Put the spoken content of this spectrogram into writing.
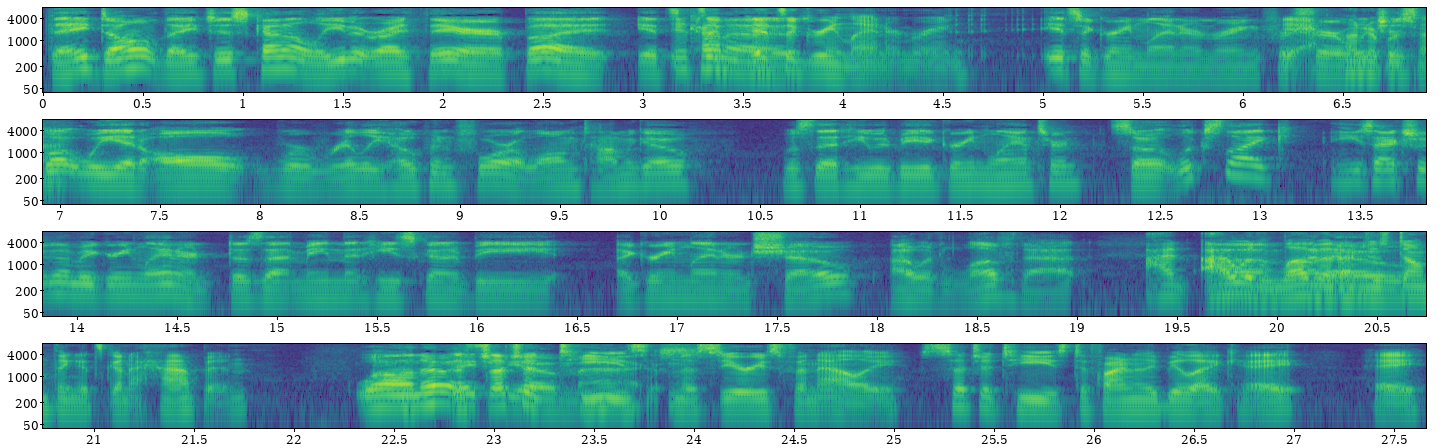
they don't. They just kind of leave it right there. But it's, It's kind of it's a Green Lantern ring. it's a Green Lantern ring for Yeah, sure, which is what we had all were really hoping for a long time ago. Was that he would be a Green Lantern? So it looks like he's actually going to be a Green Lantern. Does that mean that he's going to be a Green Lantern show? I would love that. I I would Um, love I it. I just don't think it's gonna happen. Well, I know it's such a HBO tease Max- in the series finale. Such a tease to finally be like, hey, hey,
